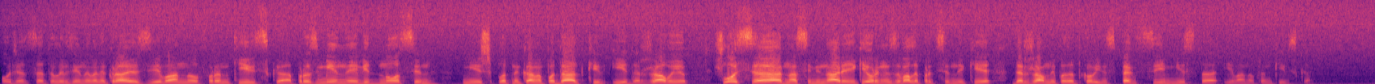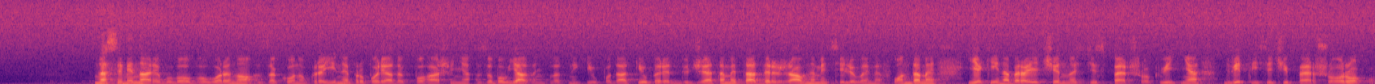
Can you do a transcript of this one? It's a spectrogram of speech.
Отже, це телевізійні новини краю з Івано-Франківська. Про зміни відносин між платниками податків і державою йшлося на семінарі, який організували працівники Державної податкової інспекції міста Івано-Франківська. На семінарі було обговорено закон України про порядок погашення зобов'язань платників податків перед бюджетами та державними цільовими фондами, який набирає чинності з 1 квітня 2001 року.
